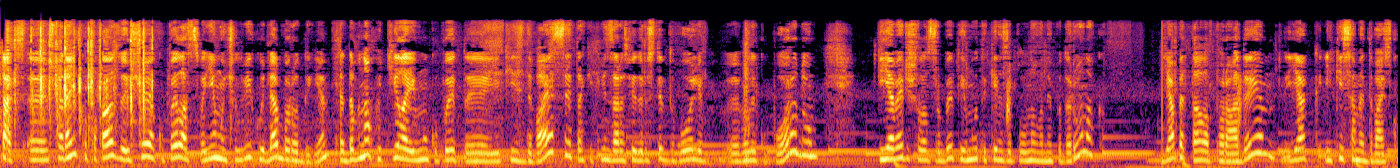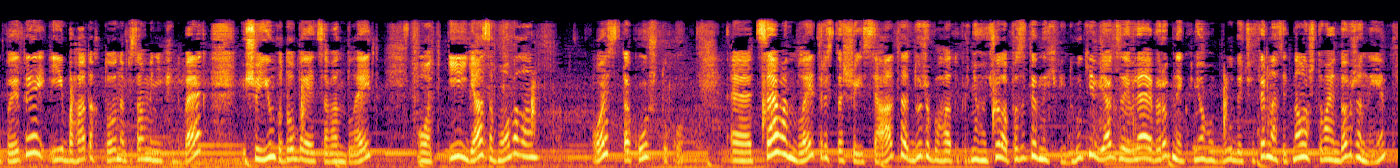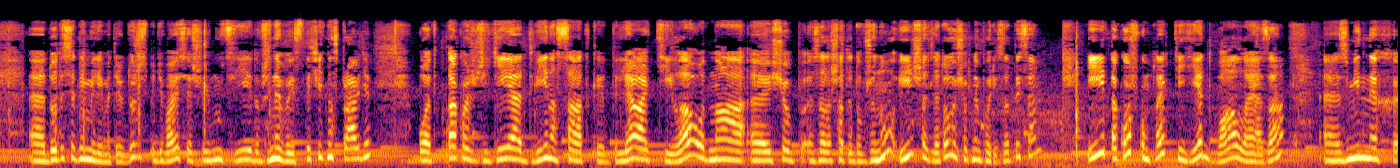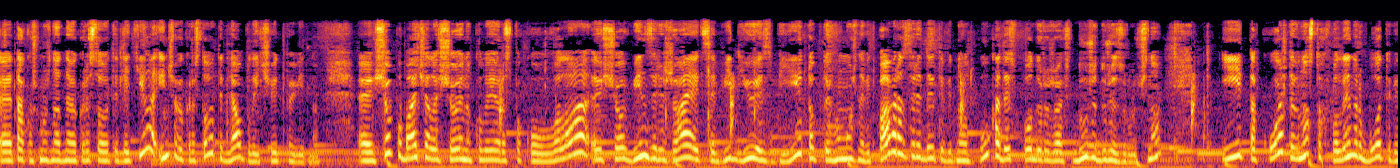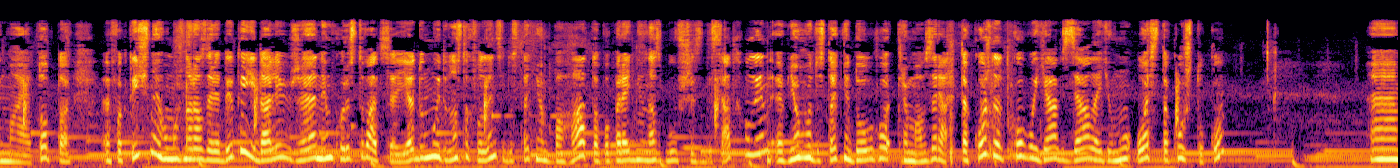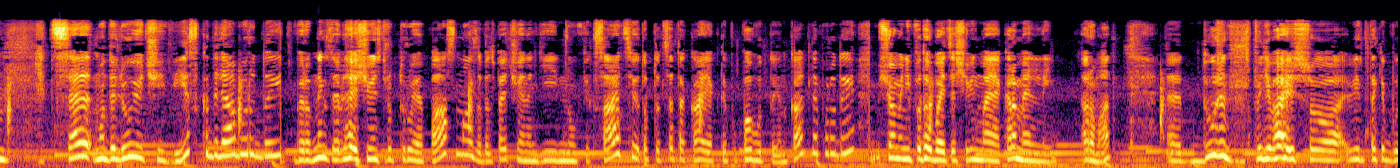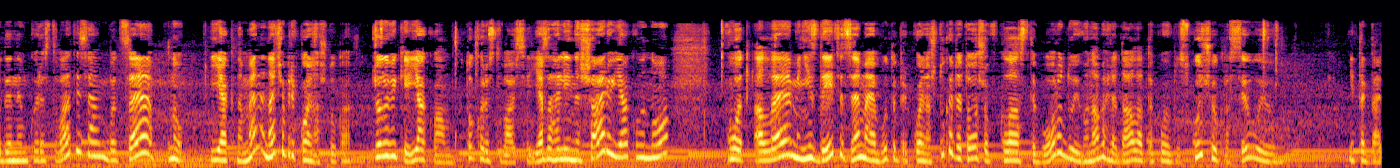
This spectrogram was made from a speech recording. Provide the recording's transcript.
Так, е, швиденько показую, що я купила своєму чоловіку для бороди. Давно хотіла йому купити якісь девайси, так як він зараз відростив доволі е, велику бороду. І я вирішила зробити йому такий незапланований подарунок. Я питала поради, як який саме девайс купити, і багато хто написав мені фідбек, що їм подобається OneBlade. От і я замовила. Ось таку штуку. Е, Це OneBlade 360. Дуже багато про нього чула позитивних відгуків. Як заявляє виробник, в нього буде 14 налаштувань довжини е, до 10 мм. Дуже сподіваюся, що йому цієї довжини вистачить насправді. От також є дві насадки для тіла: одна е, щоб залишати довжину, інша для того, щоб не порізатися. І також в комплекті є два леза змінних. Також можна одне використовувати для тіла, інше використовувати для обличчя. Відповідно, що побачила щойно, коли я розпаковувала, що він заряджається від USB, тобто його можна від павера зарядити, від ноутбука, десь в подорожах дуже дуже зручно. І також 90 хвилин роботи він має. Тобто, е, фактично його можна раз зарядити і далі вже ним користуватися. Я думаю, 90 хвилин це достатньо багато. Попередній у нас був 60 хвилин. е, В нього достатньо довго тримав заряд. Також додатково я взяла йому ось таку штуку. Е, Це моделюючий віск для бороди. Виробник заявляє, що він структурує пасма, забезпечує надійну фіксацію. Тобто, це така, як типу павутинка для бороди. Що мені подобається, що він має карамельний аромат. Е, Дуже сподіваюся, що він таки буде ним користуватися, бо це, ну як на мене, наче прикольна штука. Чоловіки, як вам? Хто користувався? Я взагалі не шарю, як воно. От, але мені здається, це має бути прикольна штука для того, щоб вкласти бороду, і вона виглядала такою блискучою, красивою і так далі.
